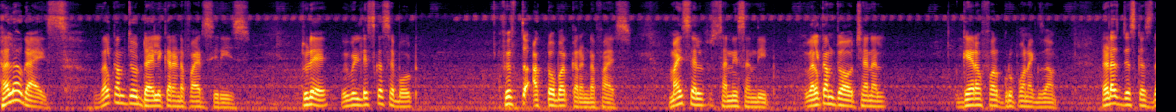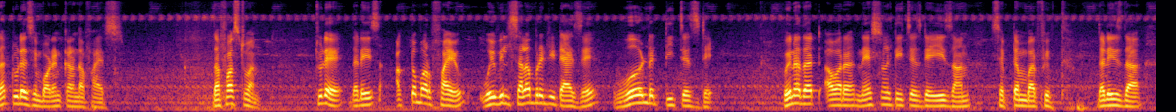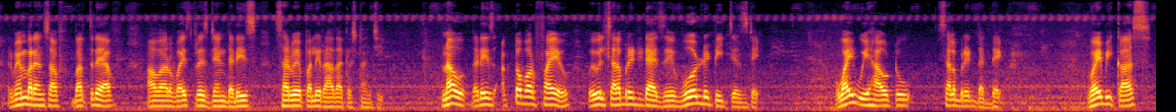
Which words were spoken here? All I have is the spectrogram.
Hello guys, welcome to Daily Current Affairs series. Today we will discuss about 5th October current affairs. Myself Sunny Sundeep. Welcome to our channel Gear Up for Group 1 exam. Let us discuss the today's important current affairs. The first one today that is October 5 we will celebrate it as a World Teachers Day. We know that our National Teachers Day is on September 5th. That is the remembrance of birthday of our Vice President that is Sarvepalli Radhakrishnan Now that is October 5 we will celebrate it as a World Teachers Day. Why we have to celebrate that day? Why? Because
